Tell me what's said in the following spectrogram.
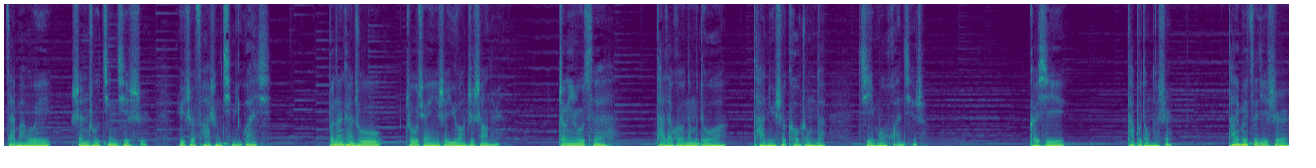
在马薇薇。身处经期时，与之发生亲密关系，不难看出周旋一是欲望至上的人。正因如此，他才会有那么多他女士口中的寂寞缓解着。可惜，他不懂的是，他以为自己是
